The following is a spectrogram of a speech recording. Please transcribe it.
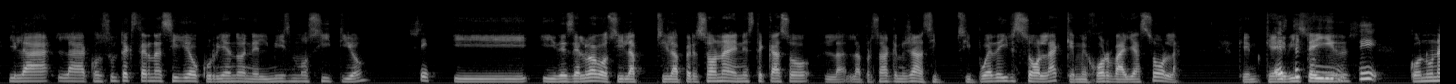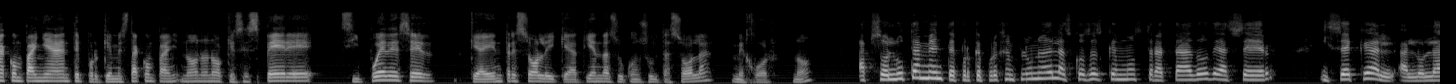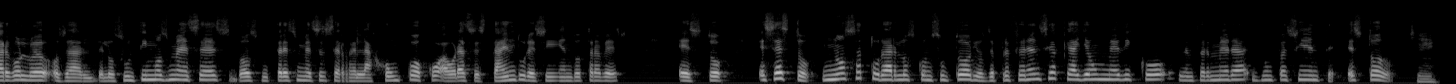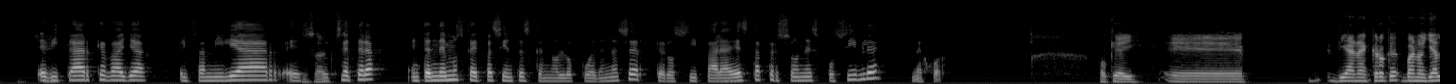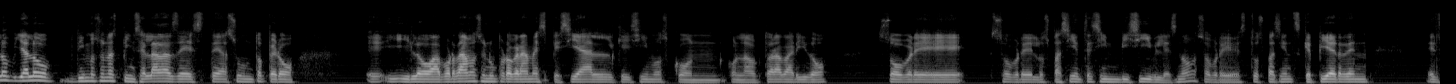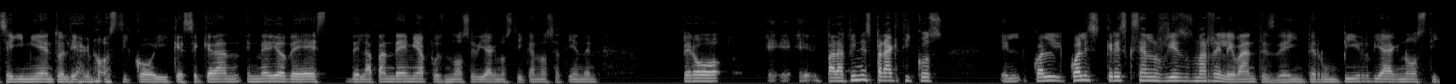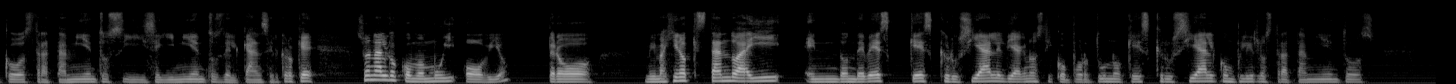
¿Y la, la, consulta externa sigue ocurriendo en el mismo sitio? Sí. Y, y desde luego, si la, si la persona, en este caso, la, la persona que nos llama, si, si, puede ir sola, que mejor vaya sola. Que, que este evite ir con un acompañante porque me está acompañando. No, no, no, que se espere. Si puede ser que entre sola y que atienda su consulta sola, mejor, ¿no? Absolutamente, porque por ejemplo, una de las cosas que hemos tratado de hacer, y sé que a lo largo, o sea, de los últimos meses, dos, tres meses se relajó un poco, ahora se está endureciendo otra vez, esto es esto, no saturar los consultorios, de preferencia que haya un médico, la enfermera y un paciente, es todo. Evitar que vaya el familiar, etcétera. Entendemos que hay pacientes que no lo pueden hacer, pero si para esta persona es posible, mejor. Ok. Eh, Diana, creo que, bueno, ya lo, ya lo dimos unas pinceladas de este asunto, pero eh, y lo abordamos en un programa especial que hicimos con, con la doctora Varido sobre, sobre los pacientes invisibles, ¿no? Sobre estos pacientes que pierden el seguimiento, el diagnóstico y que se quedan en medio de, de la pandemia, pues no se diagnostican, no se atienden. Pero eh, para fines prácticos, ¿cuáles crees que sean los riesgos más relevantes de interrumpir diagnósticos, tratamientos y seguimientos del cáncer? Creo que suena algo como muy obvio, pero me imagino que estando ahí en donde ves que es crucial el diagnóstico oportuno, que es crucial cumplir los tratamientos,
